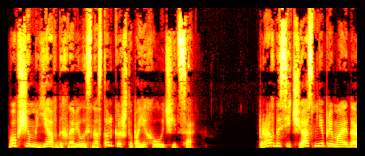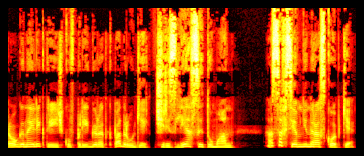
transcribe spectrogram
В общем, я вдохновилась настолько, что поехала учиться. Правда, сейчас мне прямая дорога на электричку в пригород к подруге, через лес и туман, а совсем не на раскопке.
